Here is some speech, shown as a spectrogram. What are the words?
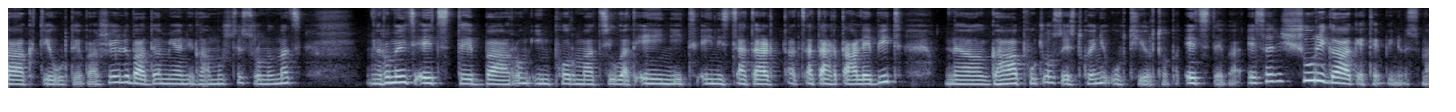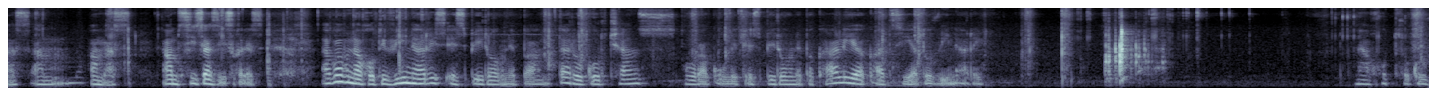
გააქტიურდება. შეიძლება ადამიანი გამოჩნდეს, რომელმაც რომელიც ეცდება, რომ ინფორმაციულად ენით, ენის წატარტალებით გააფუჭოს ეს თქვენი ურთიერთობა. ეცდება. ეს არის შური გააკეთებინოს მას ამ ამას, ამ სისასისხლეს. აბა ვნახოთ, ვინ არის ეს პიროვნება და როგორ ჩანს ორაკულით ეს პიროვნება, ქალია, კაცია თუ ვინ არის? ნახოთ როგორ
